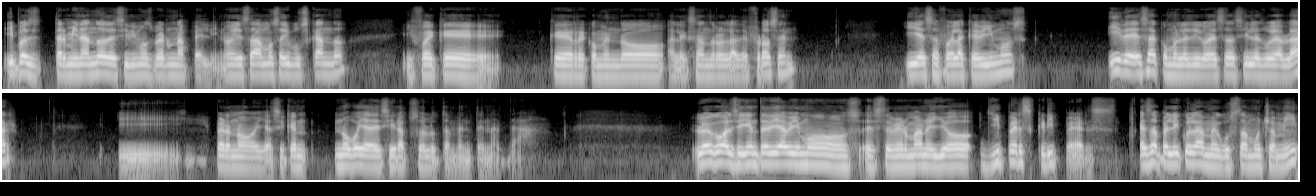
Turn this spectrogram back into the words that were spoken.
y pues terminando decidimos ver una peli, ¿no? Y estábamos ahí buscando y fue que que recomendó Alexandro, la de Frozen. Y esa fue la que vimos. Y de esa, como les digo, esa sí les voy a hablar. Y... Pero no hoy, así que no voy a decir absolutamente nada. Luego al siguiente día vimos, este, mi hermano y yo, Jeepers Creepers. Esa película me gusta mucho a mí.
